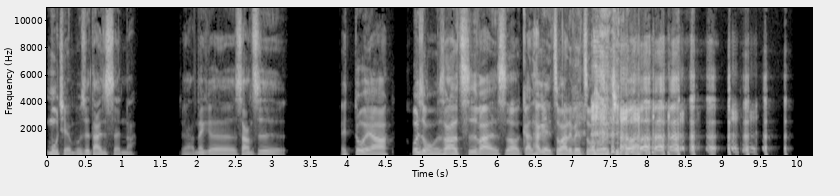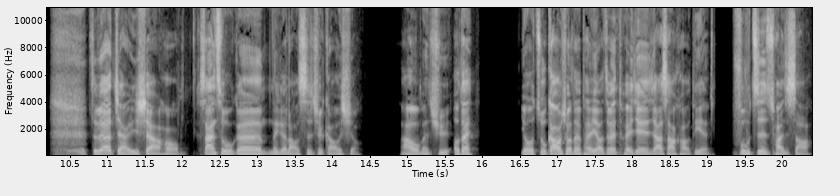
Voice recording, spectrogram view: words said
目前不是单身呐，对啊，那个上次，哎，对啊，为什么我们上次吃饭的时候，干他可以坐在那边坐那么久？这边要讲一下哈，上次我跟那个老师去高雄，然后我们去哦，对，有住高雄的朋友这边推荐一家烧烤店，复制串烧。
